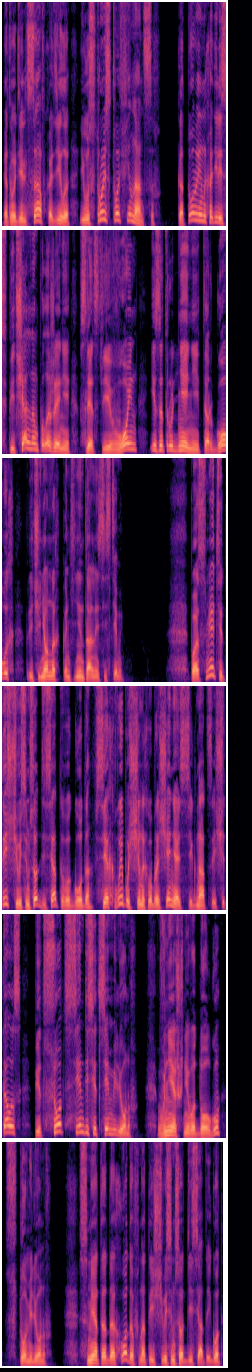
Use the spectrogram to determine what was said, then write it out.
этого дельца входило и устройство финансов, которые находились в печальном положении вследствие войн и затруднений торговых, причиненных континентальной системой. По смете 1810 года всех выпущенных в обращение ассигнаций считалось 577 миллионов, внешнего долгу 100 миллионов. Смета доходов на 1810 год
